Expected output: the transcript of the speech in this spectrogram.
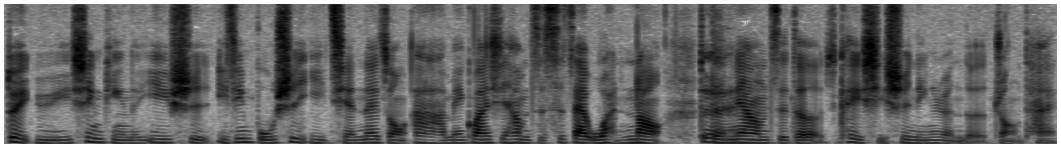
对于性平的意识，已经不是以前那种啊没关系，他们只是在玩闹的那样子的可以息事宁人的状态。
